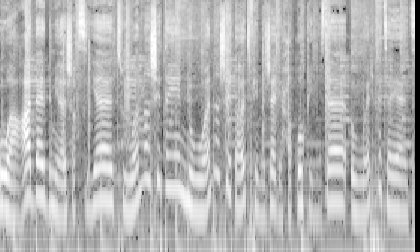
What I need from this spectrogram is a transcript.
وعدد من الشخصيات والناشطين والناشطات في مجال حقوق النساء والفتيات.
